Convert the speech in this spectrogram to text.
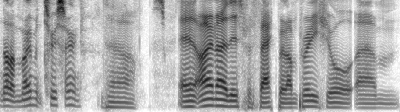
Not a moment too soon. No. And I don't know this for fact, but I'm pretty sure. Um,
